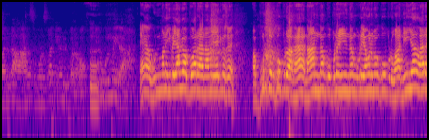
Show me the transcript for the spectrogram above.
வருது அரசு போலீஸ்லாம் கேள்விப்படுறோம் இது உண்மைதானா? ஏங்க உண்மை இவன் ஏங்க போகிற நான் ஏற்கனவே பிடிச்சவர் கூப்பிடுவாங்க. நான் தான் கூப்பிடுவேன் நீ தான் கூப்பிடு எவனுமே கூப்பிடுவான் நீ ஏன் வர?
